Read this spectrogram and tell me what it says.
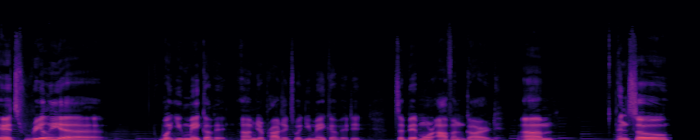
it's really a what you make of it um, your project's what you make of it, it it's a bit more avant-garde um, and so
